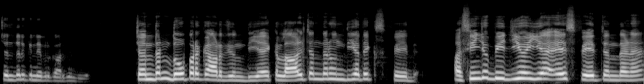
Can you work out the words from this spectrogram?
ਚੰਦਨ ਕਿੰਨੇ ਪ੍ਰਕਾਰ ਦੀ ਹੁੰਦੀ ਹੈ? ਚੰਦਨ ਦੋ ਪ੍ਰਕਾਰ ਦੀ ਹੁੰਦੀ ਹੈ ਇੱਕ ਲਾਲ ਚੰਦਨ ਹੁੰਦੀ ਹੈ ਤੇ ਇੱਕ ਸਫੇਦ। ਅਸੀਂ ਜੋ ਬੀਜੀ ਹੋਈ ਹੈ ਇਹ ਸਫੇਦ ਚੰਦਨ ਹੈ।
